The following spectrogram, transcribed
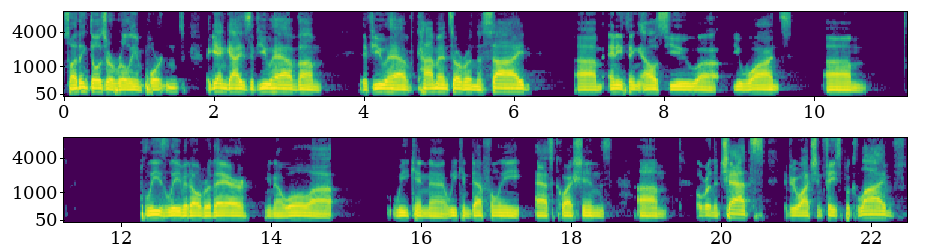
So I think those are really important. Again, guys, if you have um, if you have comments over on the side, um, anything else you uh, you want, um, please leave it over there. You know, we'll uh, we can uh, we can definitely ask questions um, over in the chats. If you're watching Facebook Live,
